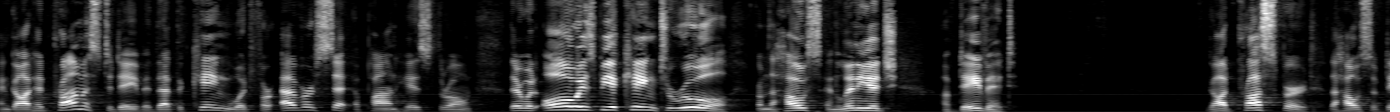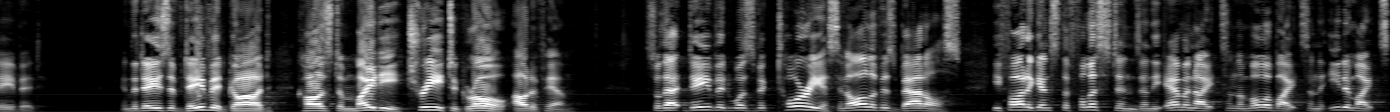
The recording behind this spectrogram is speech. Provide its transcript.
And God had promised to David that the king would forever sit upon his throne. There would always be a king to rule from the house and lineage of David. God prospered the house of David. In the days of David, God caused a mighty tree to grow out of him, so that David was victorious in all of his battles. He fought against the Philistines and the Ammonites and the Moabites and the Edomites,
